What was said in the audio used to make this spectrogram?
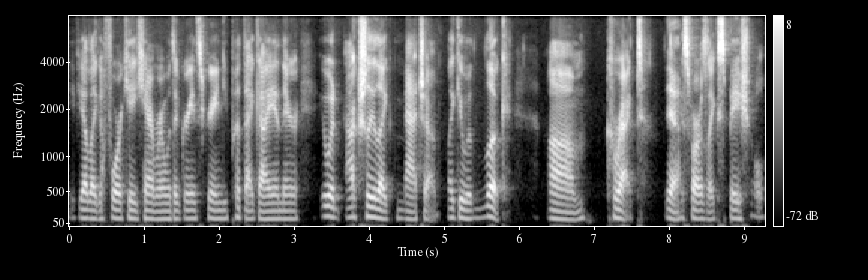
if you had like a 4K camera with a green screen, you put that guy in there, it would actually like match up. Like it would look um correct Yeah, as far as like spatial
